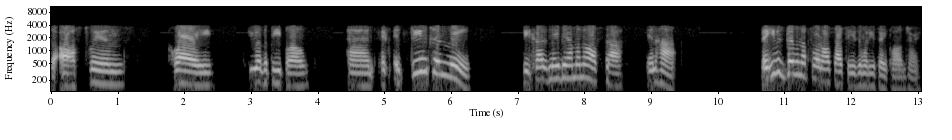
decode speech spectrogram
The Oss twins, Clay, a few other people. And it, it seemed to me, because maybe I'm an all star in hot, that he was building up for an all star season. What do you think, Paul and Jerry?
